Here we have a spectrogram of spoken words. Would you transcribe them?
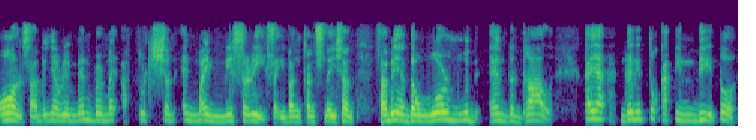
all. Sabi niya, remember my affliction and my misery. Sa ibang translation, sabi niya, the wormwood and the gall. Kaya ganito katindi ito.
